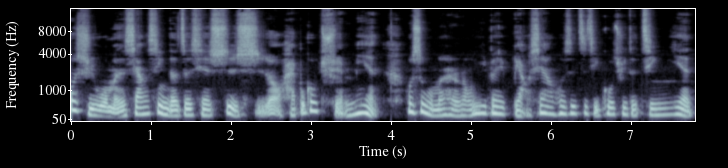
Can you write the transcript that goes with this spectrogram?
或许我们相信的这些事实哦还不够全面，或是我们很容易被表象或是自己过去的经验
